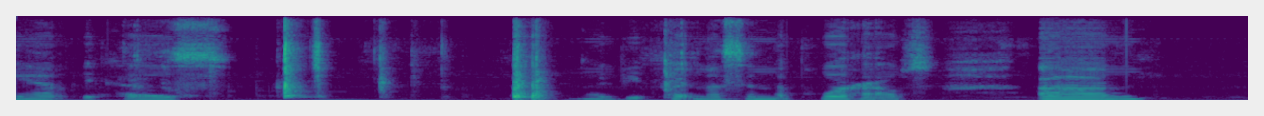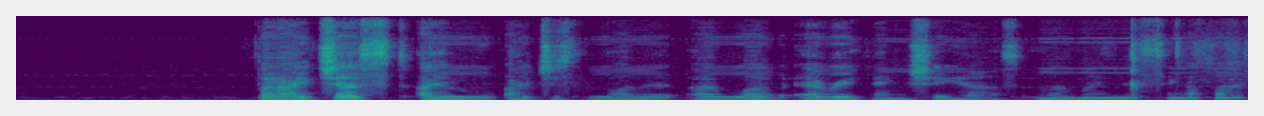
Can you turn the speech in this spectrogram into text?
can't because I'd be putting us in the poorhouse. Um, but I just, I, I just love it. I love everything she has. Am I missing a black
